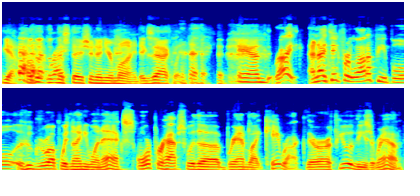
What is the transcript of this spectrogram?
Yeah, other than right. the station in your mind. Exactly. and right. And I think for a lot of people who grew up with 91X or perhaps with a brand like K Rock, there are a few of these around.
